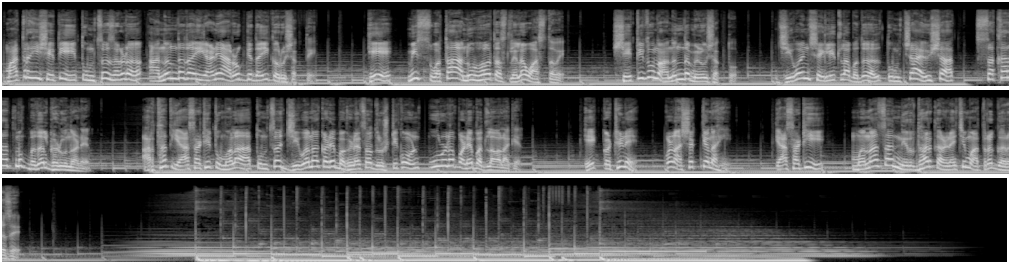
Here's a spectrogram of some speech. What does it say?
मात्र ही शेती तुमचं जगणं आनंददायी आणि आरोग्यदायी करू शकते. हे मी स्वतः अनुभवत असलेलं वास्तव आहे. शेतीतून आनंद मिळू शकतो. जीवनशैलीतला बदल तुमच्या आयुष्यात सकारात्मक बदल घडवून आणेल. अर्थात यासाठी तुम्हाला तुमचा जीवनाकडे बघण्याचा दृष्टिकोन पूर्णपणे बदलावा लागेल. हे कठीण आहे पण अशक्य नाही. त्यासाठी मनाचा निर्धार करण्याची मात्र गरज आहे.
